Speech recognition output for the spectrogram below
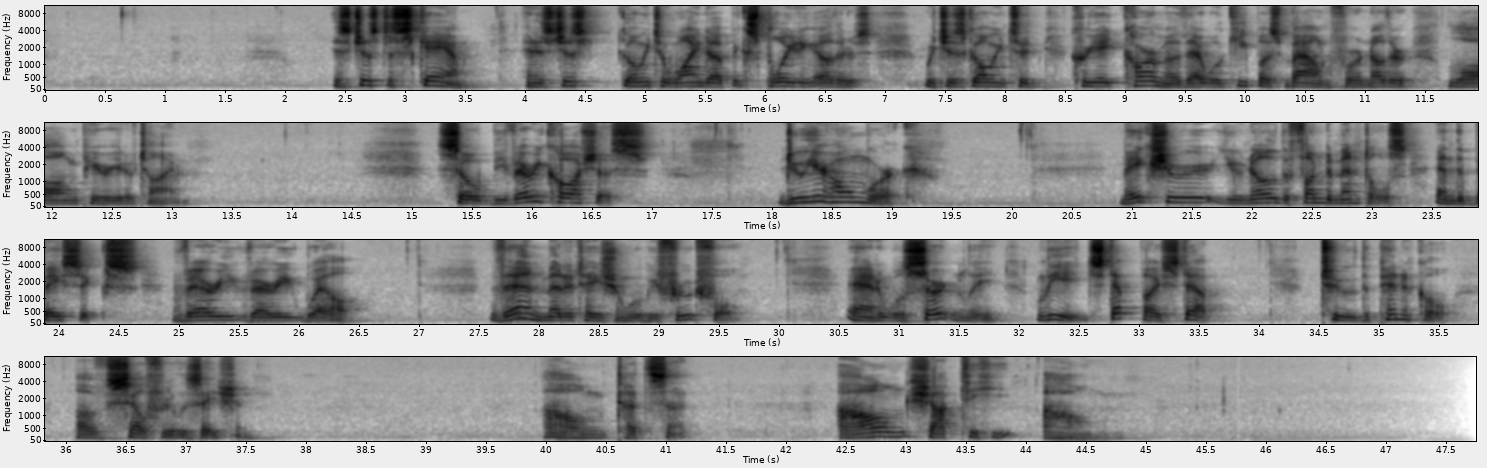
is just a scam and it's just going to wind up exploiting others which is going to create karma that will keep us bound for another long period of time. So be very cautious. Do your homework. Make sure you know the fundamentals and the basics very, very well. Then meditation will be fruitful and it will certainly lead step by step to the pinnacle of self-realization. Aung Tat Sat. Aung Shakti Aung.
